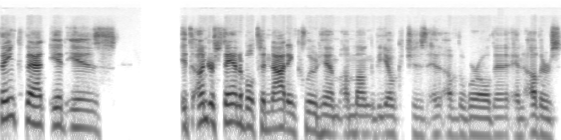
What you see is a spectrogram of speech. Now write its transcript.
think that it is it's understandable to not include him among the Jokic's of the world and others,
